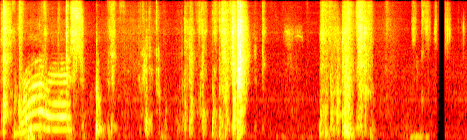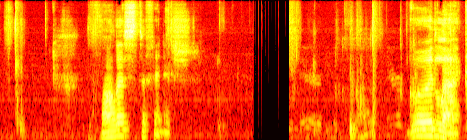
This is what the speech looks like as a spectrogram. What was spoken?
Flawless. Flawless to finish. Good luck.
